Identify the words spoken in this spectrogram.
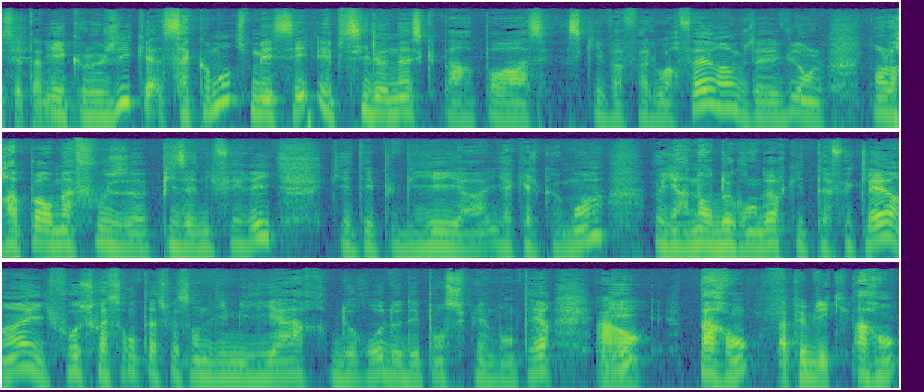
cette année. et écologique. Ça commence, mais c'est epsilonesque par rapport à ce qu'il va falloir faire. Hein. Vous avez vu dans le, dans le rapport Mafouz-Pisani-Ferry, qui a été publié il y a, il y a, quelques mois, euh, il y a un ordre de grandeur qui est tout à fait clair. Hein. il faut 60 à 70 milliards d'euros de dépenses supplémentaires. Par an Par an. Pas public. Par an.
